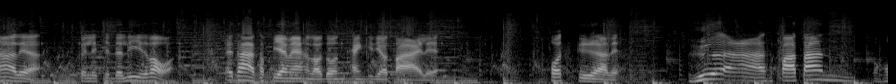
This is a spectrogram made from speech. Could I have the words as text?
มากเลยอะเป็นเลเจนดารี่หรือเปล่าอะไอ้ทหารสเปียร์แมนของเราโดนแทงทีเดียวตายเลยโคตรเกลือเลยเฮือสปาร์ตันโอ้โห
